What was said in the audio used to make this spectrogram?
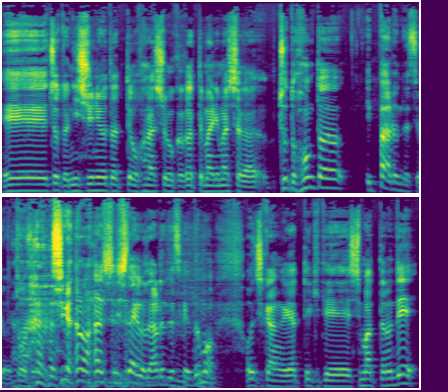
えーちょっと2週にわたってお話を伺ってまいりましたがちょっと本当はいっぱいあるんですよ。当然違うお話ししたいことあるんですけれどもお時間がやってきてしまったので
